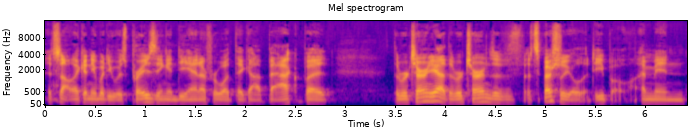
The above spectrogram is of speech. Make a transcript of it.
it's not like anybody was praising Indiana for what they got back, but the return, yeah, the returns of especially Oladipo. I mean,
